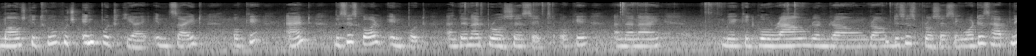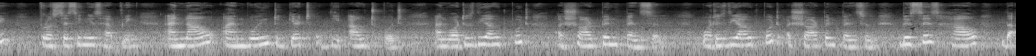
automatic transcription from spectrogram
माउस uh, uh, के थ्रू कुछ इनपुट किया है inside okay and this is called input. And then I process it okay? And then I make it go round and round round. This is processing. What is happening? Processing is happening. And now I am going to get the output. And what is the output? A sharpened pencil. What is the output? A sharpened pencil. This is how the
